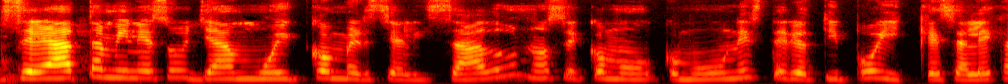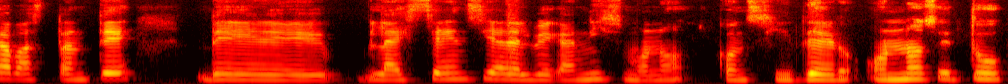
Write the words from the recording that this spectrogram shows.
sea también eso ya muy comercializado, no sé, como, como un estereotipo y que se aleja bastante de la esencia del veganismo, ¿no? Considero, o no sé, tú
